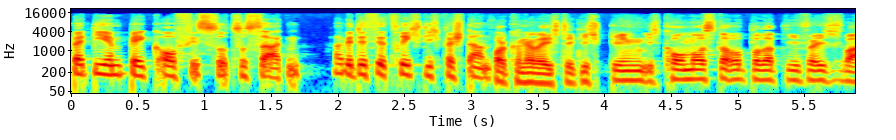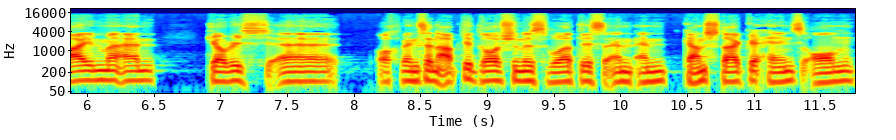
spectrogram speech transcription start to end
bei dir im Backoffice sozusagen. Habe ich das jetzt richtig verstanden? Vollkommen richtig. Ich bin, ich komme aus der Operative. Ich war immer ein, glaube ich, äh, auch wenn es ein abgedroschenes Wort ist, ein, ein ganz starker Hands-on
